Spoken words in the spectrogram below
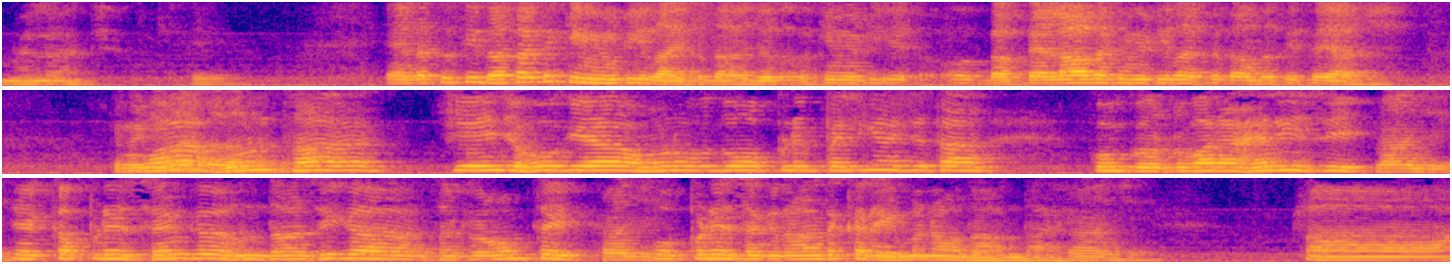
ਮਿਲਾਂ 'ਚ। ਐਂਡ ਤੁਸੀਂ ਦੱਸ ਸਕਦੇ ਕਮਿਊਨਿਟੀ ਲਾਈਫ ਦਾ ਜਦੋਂ ਕਮਿਊਨਿਟੀ ਪਹਿਲਾਂ ਦਾ ਕਮਿਊਨਿਟੀ ਲਾਈਫ ਕਿਦਾਂ ਹੁੰਦਾ ਸੀ ਤੇ ਅੱਜ? ਦਾ ਦੱਸ ਹੁਣ? ਤਾਂ ਚੇਂਜ ਹੋ ਗਿਆ ਹੁਣ ਉਦੋਂ ਆਪਣੇ ਪਹਿਲੀਆਂ 'ਚ ਤਾਂ ਕੋਈ ਗੁਰਦੁਆਰਾ ਹੈ ਨਹੀਂ ਸੀ। ਹਾਂਜੀ। ਇੱਕ ਆਪਣੇ ਸਿੰਘ ਹੁੰਦਾ ਸੀਗਾ ਸਟਰੋਮ ਤੇ। ਉਹ ਆਪਣੇ ਸੰਗਰਾਂਦ ਘਰੇ ਮਨਾਉਂਦਾ ਹੁੰਦਾ ਹੈ। ਹਾਂਜੀ। ਤਾਂ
